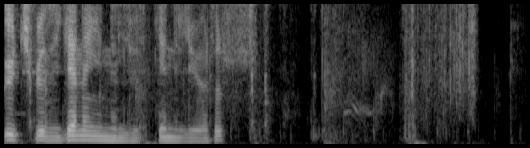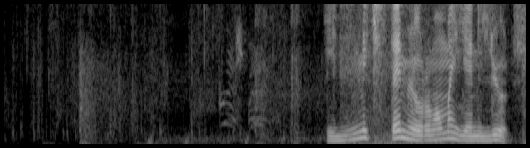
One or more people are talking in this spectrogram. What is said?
3-1 gene yenili yeniliyoruz. Yenilmek istemiyorum ama yeniliyoruz.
